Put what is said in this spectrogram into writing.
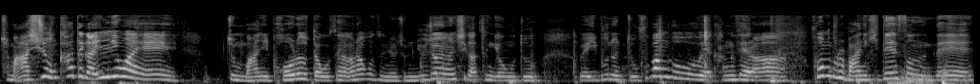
좀 아쉬운 카드가 1, 2화에 좀 많이 벌어졌다고 생각을 하거든요. 좀 유정현 씨 같은 경우도 왜 이분은 또 후반부의 강세라 후반부를 많이 기대했었는데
